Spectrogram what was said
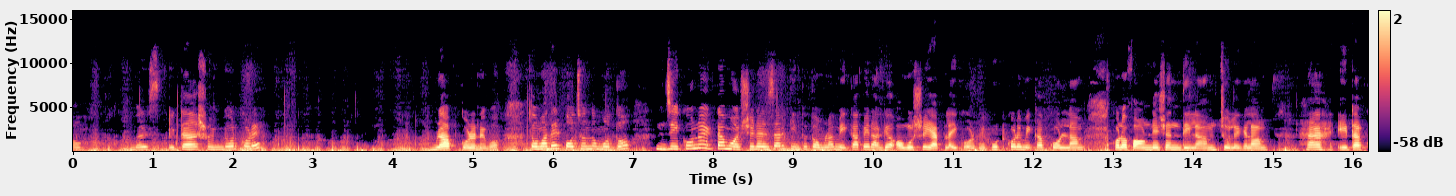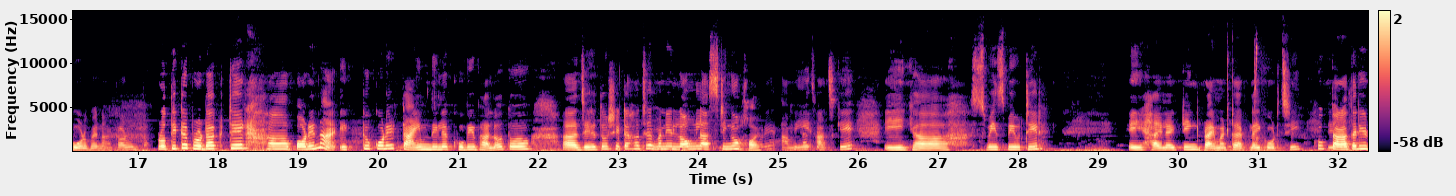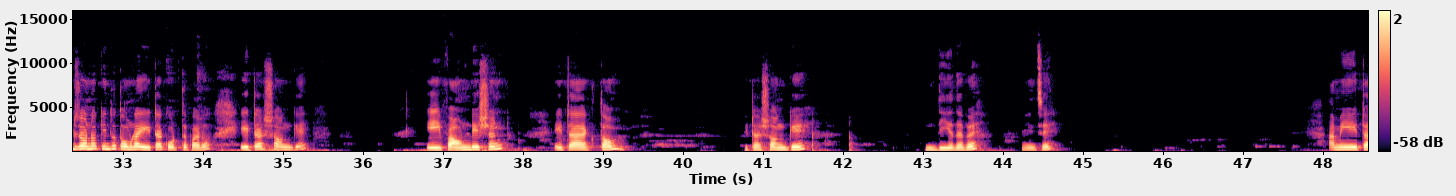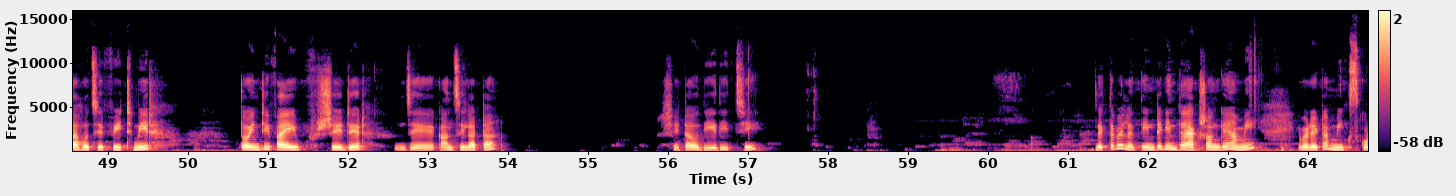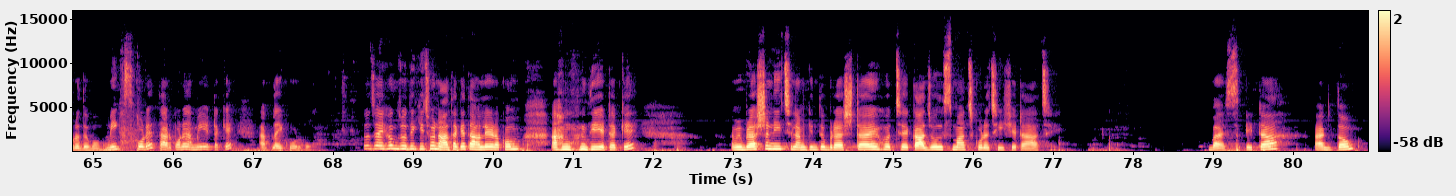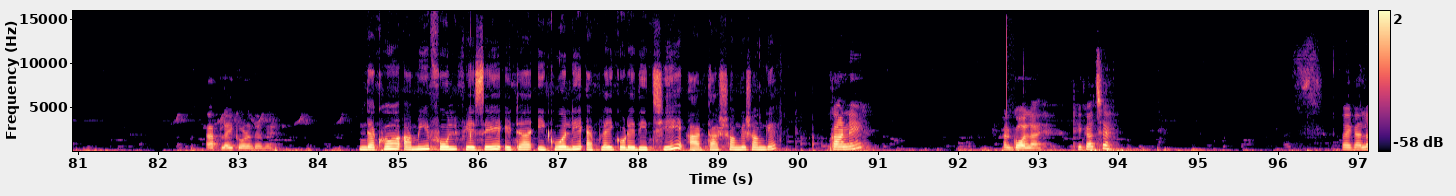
ব্যাস, এটা সুন্দর করে রাব করে নেব। তোমাদের পছন্দ মতো যে কোনো একটা ময়শ্চারাইজার কিন্তু তোমরা মেকআপের আগে অবশ্যই অ্যাপ্লাই করবে। হুট করে মেকআপ করলাম, কোনো ফাউন্ডেশন দিলাম, চলে গেলাম। হ্যাঁ এটা করবে না। কারণ প্রতিটা প্রোডাক্টের পরে না একটু করে টাইম দিলে খুবই ভালো। তো যেহেতু সেটা হচ্ছে মানে লং লাস্টিংও হয়। আমি আজকে এই সুইস বিউটির এই হাইলাইটিং প্রাইমারটা অ্যাপ্লাই করছি। খুব তাড়াতাড়ির জন্য কিন্তু তোমরা এটা করতে পারো। এটার সঙ্গে এই ফাউন্ডেশন এটা একদম এটার সঙ্গে দিয়ে দেবে। এই যে। আমি এটা হচ্ছে ফিটমির টোয়েন্টি ফাইভ শেডের যে কনসিলারটা সেটাও দিয়ে দিচ্ছি। দেখতে পেলে? তিনটে কিন্তু একসঙ্গে আমি এবারে এটা মিক্স করে দেব। মিক্স করে তারপরে আমি এটাকে অ্যাপ্লাই করব। তো যাই হোক, যদি কিছু না থাকে তাহলে এরকম আঙুল দিয়ে এটাকে আমি ব্রাশটা নিয়েছিলাম কিন্তু ব্রাশটায় হচ্ছে কাজল স্মাচ করেছি, সেটা আছে। ব্যাস, এটা একদম অ্যাপ্লাই করে দেবে। দেখো, আমি ফুল ফেসে এটা ইকুয়ালি অ্যাপ্লাই করে দিচ্ছি, আর তার সঙ্গে সঙ্গে কানে আর গলায়, ঠিক আছে? হয়ে গেল।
